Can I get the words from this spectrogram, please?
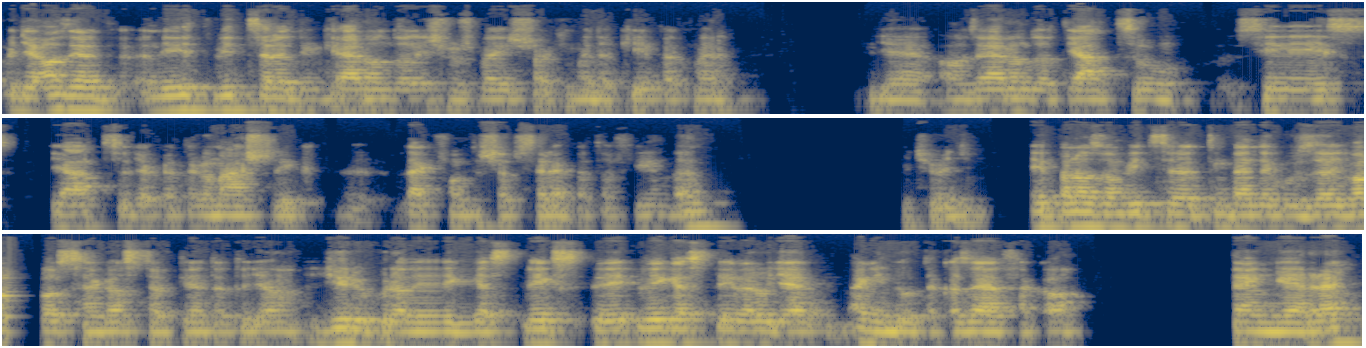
ugye azért viccelődünk elrondol, és most be is rakjuk majd a képet, mert ugye az elrondot játszó színész játszó gyakorlatilag a második legfontosabb szerepet a filmben. Úgyhogy éppen azon viccelődtünk Bendegúzza, hogy valószínűleg azt történt, hogy a gyűrűk ura végezt, végeztével ugye megindultak az elfek a tengerre.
